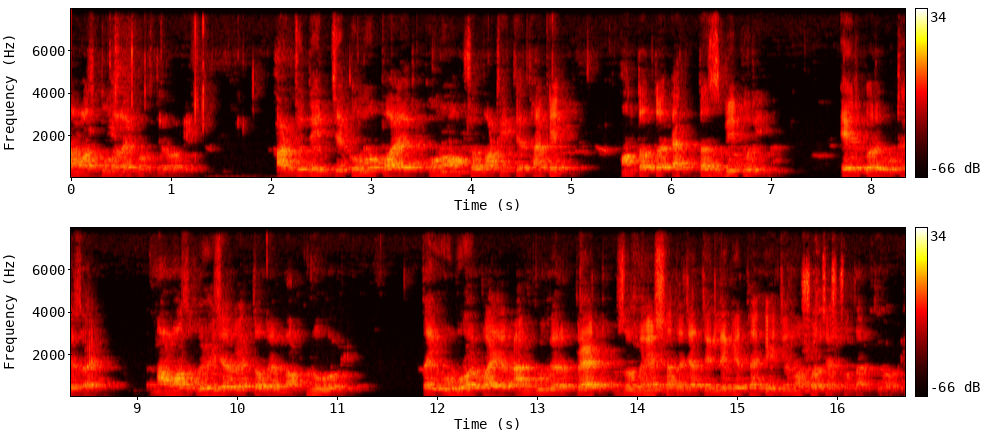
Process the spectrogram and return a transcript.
নামাজ পুনরায় করতে হবে। আর যদি যে কোনো পায়ের কোনো অংশ মাটিতে থাকে, অন্তত এক তসবি পরিমাণ এরপরে উঠে যায়। নামাজ হয়ে যাবে, তবে মাকরু হবে। তাই উভয় পায়ের আঙ্গুলের প্যাট জমিনের সাথে যাতে লেগে থাকে, এই জন্য সচেষ্ট থাকতে হবে।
